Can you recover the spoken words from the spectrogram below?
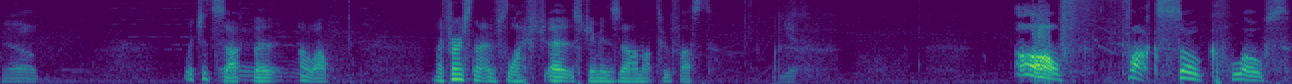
No. Which would suck. But oh well. My first night of live uh, streaming, so I'm not too fussed. Yeah. Oh, fuck, so close.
